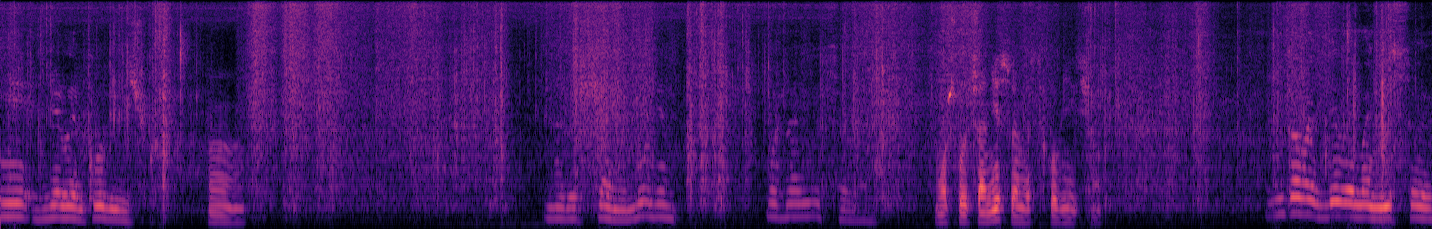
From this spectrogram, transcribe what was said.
и сделаем клубничку. ага. Навеща не будем. Можно и не солим. Может лучше анисовую вместо клубники, чем? Ну давай сделаем анисовую.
